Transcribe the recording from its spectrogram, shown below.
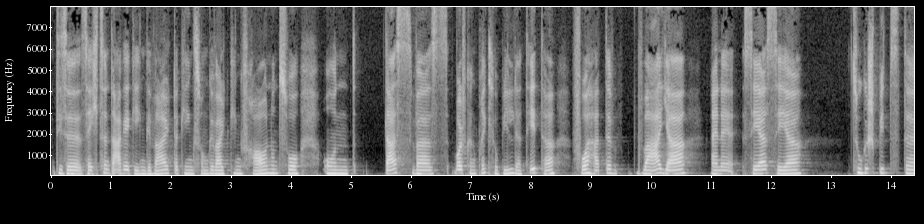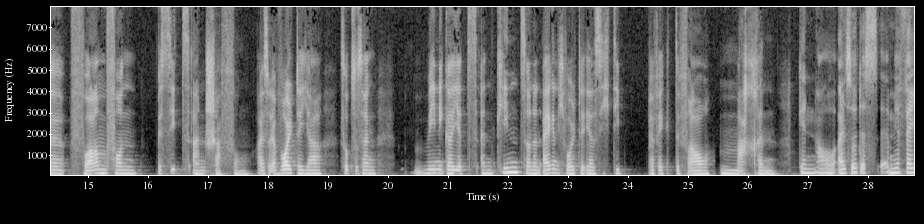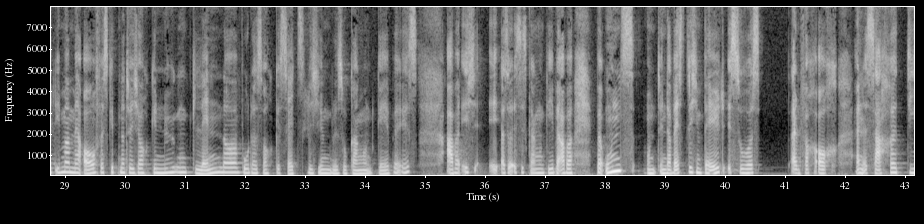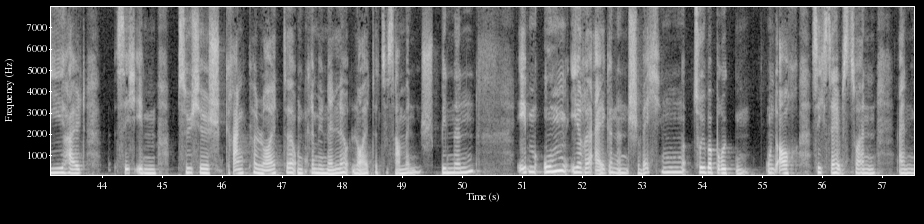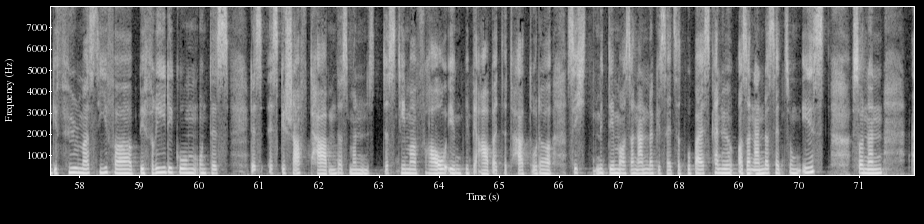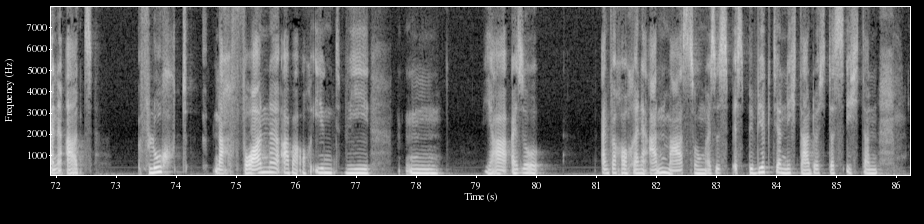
diese 16 Tage gegen Gewalt, da ging es um Gewalt gegen Frauen und so. Und das, was Wolfgang Brecklobil, der Täter, vorhatte, war ja eine sehr, sehr zugespitzte Form von Besitzanschaffung. Also er wollte ja sozusagen weniger jetzt ein Kind, sondern eigentlich wollte er sich die perfekte Frau machen. Genau, also das, äh, mir fällt immer mehr auf, es gibt natürlich auch genügend Länder, wo das auch gesetzlich irgendwie so gang und gäbe ist. Aber ich, äh, also es ist gang und gäbe, aber bei uns und in der westlichen Welt ist sowas einfach auch eine Sache, die halt sich eben psychisch kranke Leute und kriminelle Leute zusammenspinnen, eben um ihre eigenen Schwächen zu überbrücken und auch sich selbst so ein, ein Gefühl massiver Befriedigung und des, des es geschafft haben, dass man das Thema Frau irgendwie bearbeitet hat oder sich mit dem auseinandergesetzt hat, wobei es keine Auseinandersetzung ist, sondern eine Art Flucht nach vorne, aber auch irgendwie, mh, mm, ja, also einfach auch eine Anmaßung. Also es, es bewirkt ja nicht dadurch, dass ich dann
